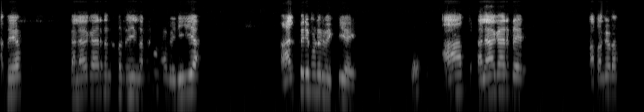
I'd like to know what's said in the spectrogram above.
അദ്ദേഹം കലാകാരൻ എന്ന നിലയിൽ നമുക്ക് വലിയ താല്പര്യമുള്ള ഒരു വ്യക്തിയായി. ആ കലാകാരന്റെ അപകടം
